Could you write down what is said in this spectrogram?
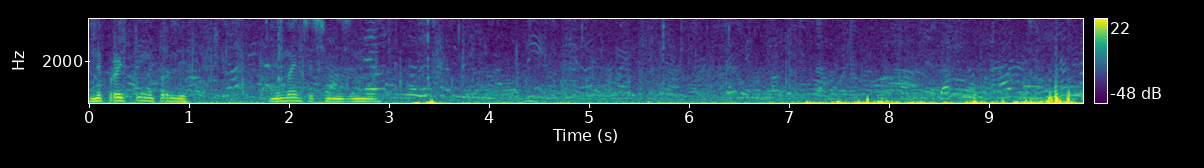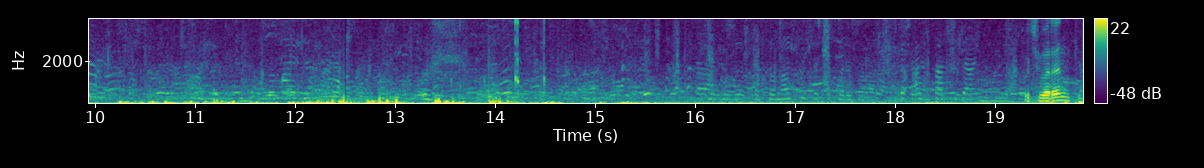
Не пройти, не пролізти. Не менше, ніж зимою. Хоч вареники?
